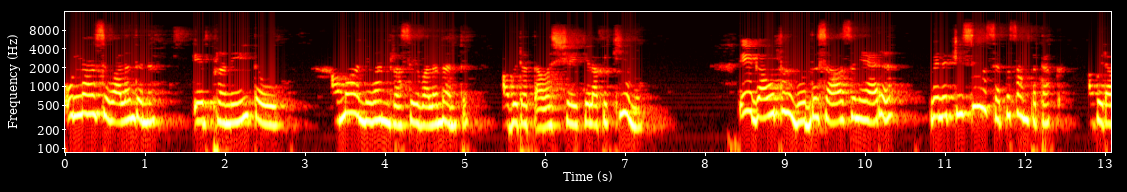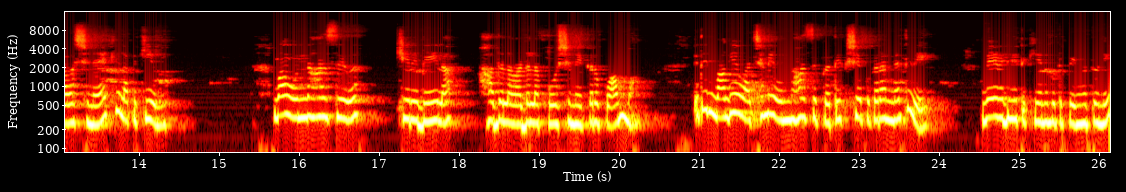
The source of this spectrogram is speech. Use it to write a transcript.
උන්වහන්සේ වළඳන ඒ ප්‍රණීත වූ අමා නිවන් රසය වළඳන්ට අපිටත් අවශ්‍යයි කියලා අපි කියමු. ඒ ගෞතම බුද්ධ ශාසනය ඇර වෙන කිසිම සැප සම්පතක් අපිට අවශ්‍ය නැහැ කියලා අපි කියමු. මම උන්වහන්සේව කිරි දීලා හදලා වඩලා පෝෂණය කරපු අම්මා. ඉතින් මගේ වචනේ උන්වහන්සේ ප්‍රතික්ෂේප කරන්නේ නැති වෙයි. මේ විදිහට කියනකොට පින්වතුනි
